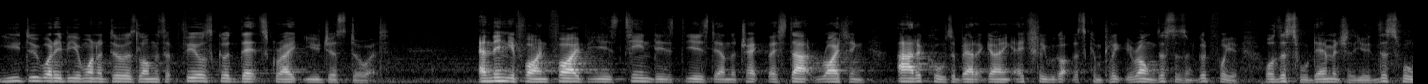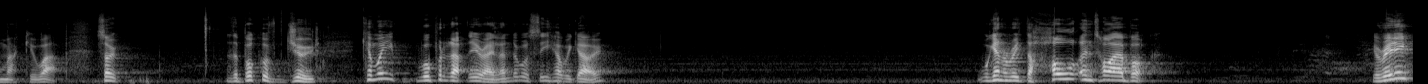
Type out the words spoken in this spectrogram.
you do whatever you want to do as long as it feels good, that's great, you just do it. And then you find five years, ten years, down the track, they start writing articles about it going, actually, we got this completely wrong. This isn't good for you. Or this will damage you. This will muck you up. So, the book of Jude, can we, we'll put it up there, eh, Linda? We'll see how we go. We're going to read the whole entire book. You ready?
